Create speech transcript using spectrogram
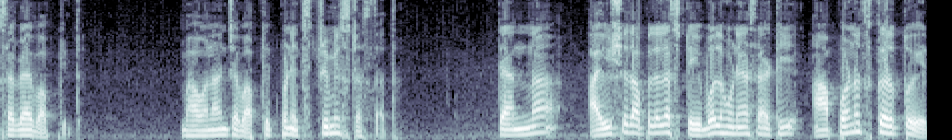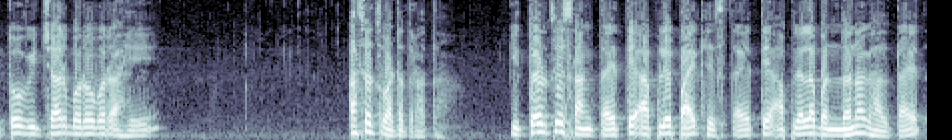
सगळ्या बाबतीत. भावनांच्या बाबतीत पण एक्स्ट्रीमिस्ट असतात. त्यांना आयुष्यात आपल्याला स्टेबल होण्यासाठी आपणच करतोय तो विचार बरोबर आहे असंच वाटत राहतं. इतर जे सांगतायत ते आपले पाय खेचतायत ते आपल्याला बंधनं घालतायत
